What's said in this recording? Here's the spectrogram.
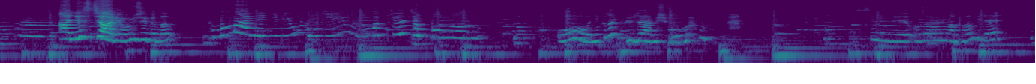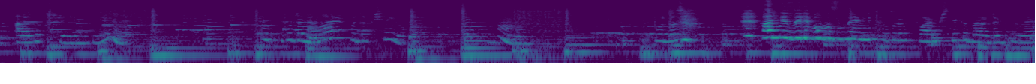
Hmm, annesi çağırıyormuş arkadan. Tamam mı anne geliyorum geliyorum makyaj yapmam lazım. Oo ne kadar güzelmiş bu. Şimdi o zaman ne yapalım? Bir de aldık sürelim değil mi? Burada ne var? Burada bir şey yok. Da annesiyle babasının evlilik fotoğrafı varmış. Ne kadar da güzel.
